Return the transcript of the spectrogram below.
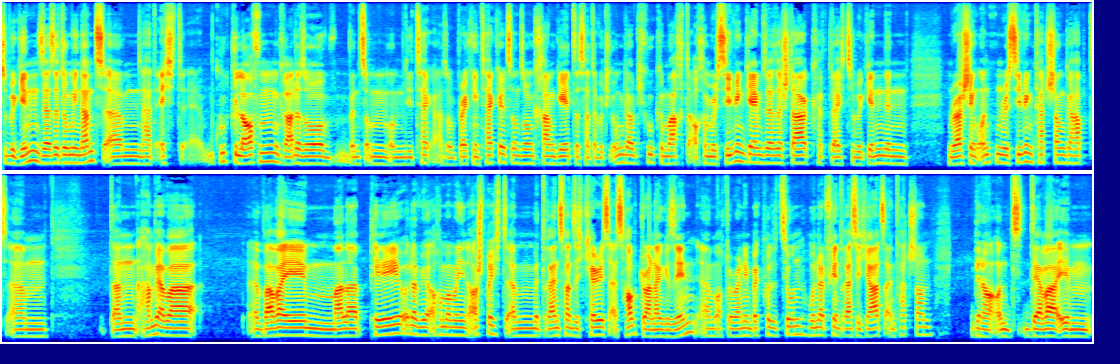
zu Beginn sehr, sehr dominant, ähm, hat echt äh, gut gelaufen, gerade so, wenn es um, um die Ta also Breaking Tackles und so ein Kram geht, das hat er wirklich unglaublich gut gemacht, auch im Receiving Game sehr, sehr stark, hat gleich zu Beginn den Rushing und einen Receiving Touchdown gehabt. Ähm, dann haben wir aber äh, Wawai Malape oder wie auch immer man ihn ausspricht, ähm, mit 23 Carries als Hauptrunner gesehen ähm, auf der Running Back Position, 134 Yards, ein Touchdown. Genau, und der war eben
